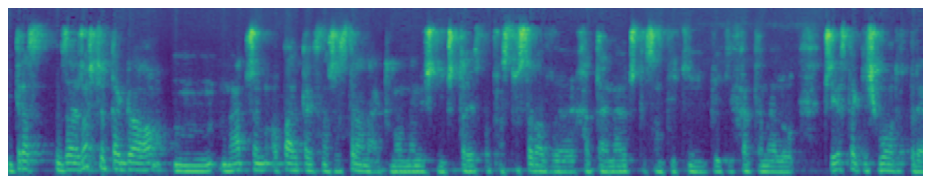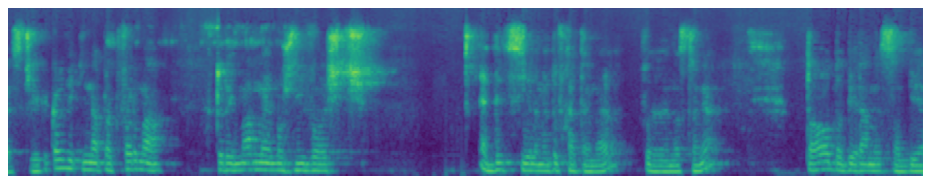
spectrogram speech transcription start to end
I teraz w zależności od tego, mm, na czym oparta jest nasza strona, jak tu mam na myśli, czy to jest po prostu surowy HTML, czy to są pliki, pliki w HTML-u, czy jest jakiś WordPress, czy jakakolwiek inna platforma, w której mamy możliwość edycji elementów HTML w, na stronie, to dobieramy sobie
